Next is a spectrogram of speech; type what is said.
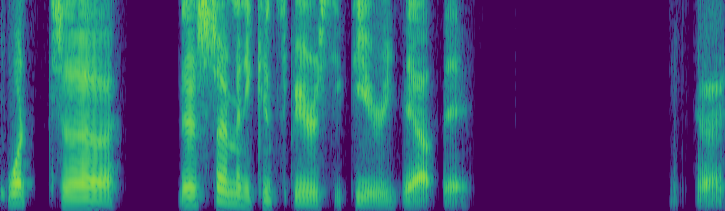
what uh, there's so many conspiracy theories out there. Okay.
